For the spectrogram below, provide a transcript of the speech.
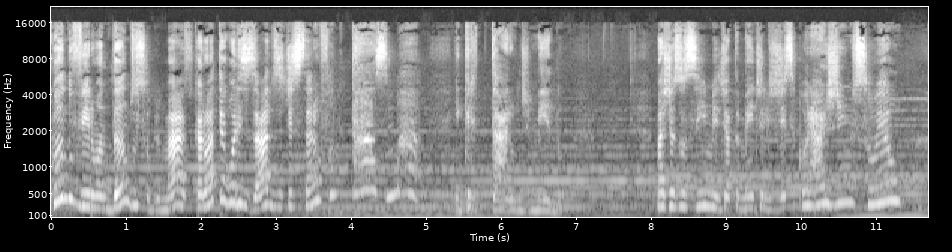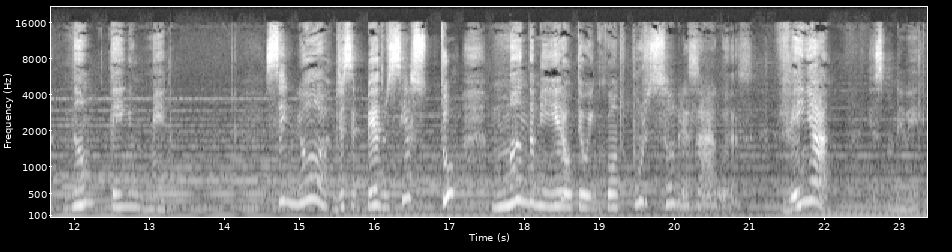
Quando viram andando sobre o mar, ficaram aterrorizados e disseram: Fantasma! E gritaram de medo. Mas Jesus imediatamente lhes disse: Coragem, sou eu não tenham medo. Senhor, disse Pedro, se és tu, manda-me ir ao teu encontro por sobre as águas. Venha, respondeu ele.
